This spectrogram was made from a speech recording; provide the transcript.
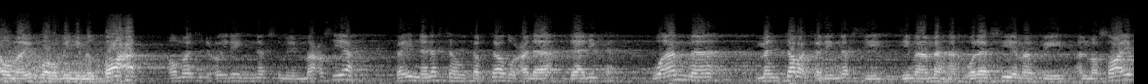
أو ما يؤمر به من طاعة أو ما تدعو إليه النفس من معصية فإن نفسه ترتاض على ذلك. وأما من ترك للنفس زمامها ولا سيما في المصائب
